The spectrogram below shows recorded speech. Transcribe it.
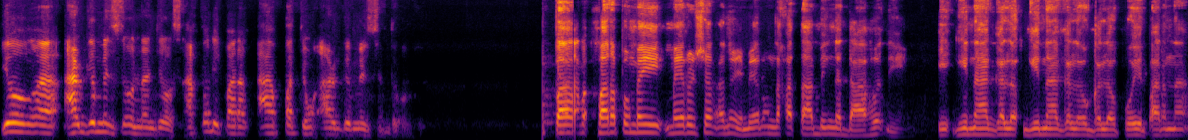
yung ah, arguments doon ng Diyos. Actually, parang apat yung arguments doon. para, para po may mayroon siyang ano eh, merong nakatabing na dahon eh. Ginagalaw ginagalaw-galaw po yun. Parang na,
